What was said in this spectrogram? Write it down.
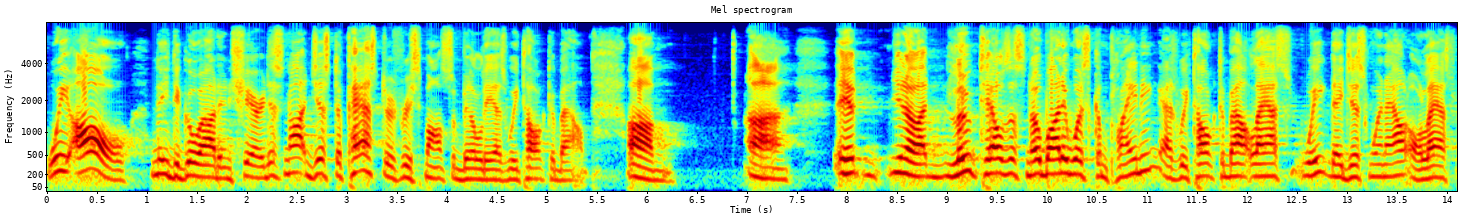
We all need to go out and share it. It's not just a pastor's responsibility, as we talked about. Um, uh, it, you know, Luke tells us nobody was complaining, as we talked about last week. They just went out, or last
